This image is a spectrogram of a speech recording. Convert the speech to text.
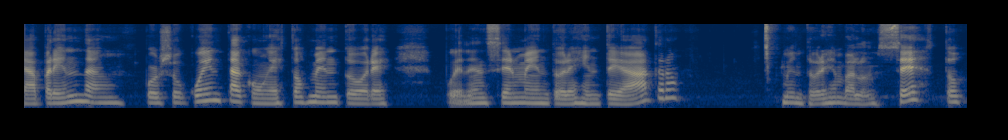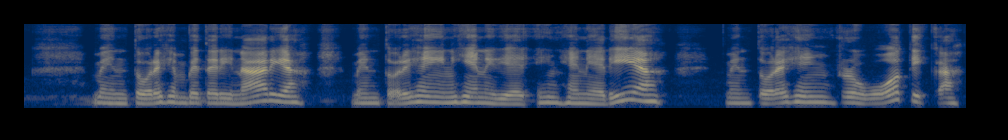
aprendan por su cuenta con estos mentores. Pueden ser mentores en teatro, mentores en baloncesto, mentores en veterinaria, mentores en ingeniería, ingeniería mentores en robótica,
